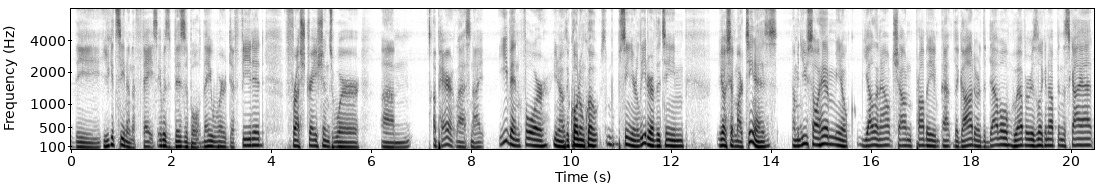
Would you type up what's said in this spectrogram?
The you could see it on the face. It was visible. They were defeated. Frustrations were um, apparent last night, even for you know the quote unquote senior leader of the team, Josef Martinez. I mean, you saw him, you know, yelling out, shouting probably at the God or the devil, whoever is looking up in the sky at.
